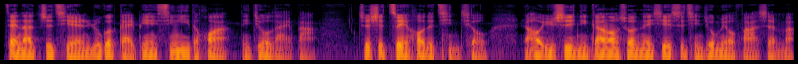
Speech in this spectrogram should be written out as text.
在那之前，如果改变心意的话，你就来吧，这是最后的请求。然后，于是你刚刚说的那些事情就没有发生嘛？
